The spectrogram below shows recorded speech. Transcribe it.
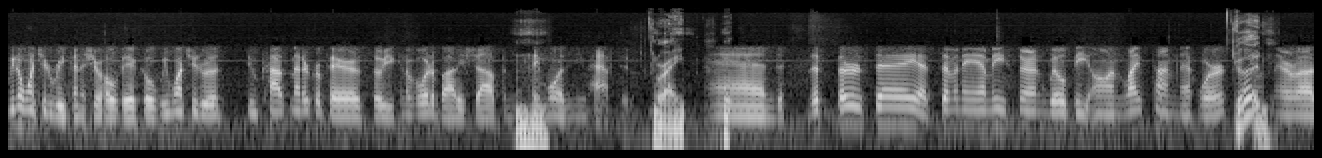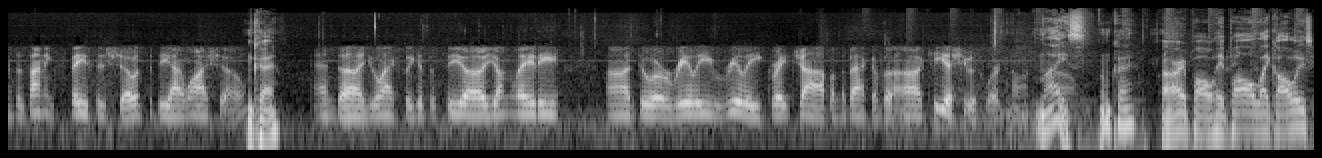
we don't want you to refinish your whole vehicle. We want you to do cosmetic repairs so you can avoid a body shop and pay more than you have to. Right. And this Thursday at 7 a.m. Eastern, we'll be on Lifetime Network. Good. On their uh, Designing Spaces show. It's a DIY show Okay. and uh, you'll actually get to see a young lady uh, do a really, really great job on the back of a uh, Kia she was working on. Nice. Okay. All right, Paul. Hey, Paul, like always,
